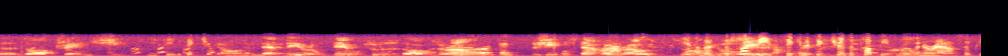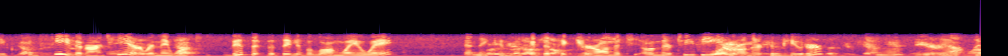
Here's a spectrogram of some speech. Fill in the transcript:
uh, dog trained sheep, You see the picture? you know, and then they will, they will, as soon as the dog is around, the sheep will stand right around you. So Yeah, that's the you'll puppies, it. taking a picture of the puppies moving around so people can Yeah. see that aren't here when they want to visit, that they live a long way away. Then they But can look at the picture on the, t- on their TV or on their Lighting and computer. That you can't get near Yeah, them, they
